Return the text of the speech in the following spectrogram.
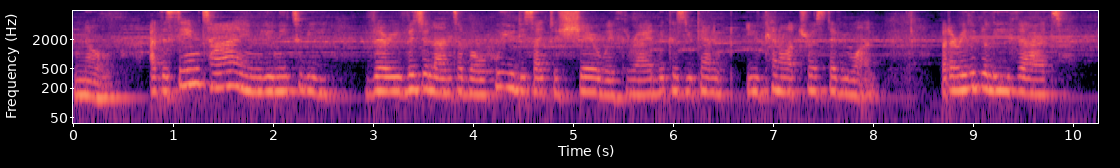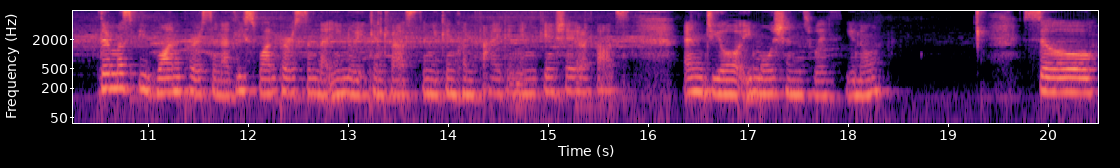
No. At the same time, you need to be very vigilant about who you decide to share with, right? Because you can you cannot trust everyone. But I really believe that there must be one person, at least one person that you know you can trust and you can confide in and you can share your thoughts and your emotions with, you know. So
